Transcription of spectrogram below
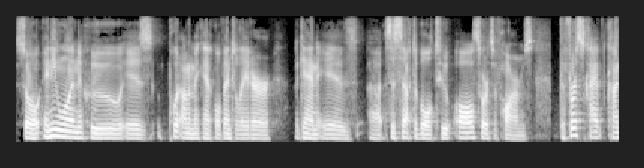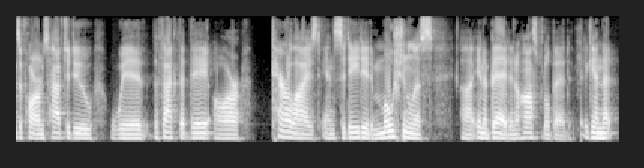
So, anyone who is put on a mechanical ventilator, again, is uh, susceptible to all sorts of harms. The first kinds of harms have to do with the fact that they are paralyzed and sedated, motionless uh, in a bed, in a hospital bed. Again, that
